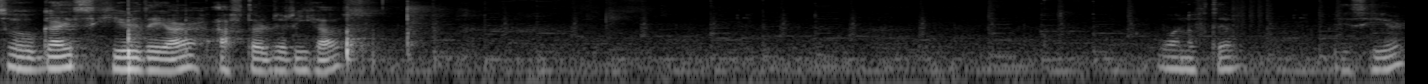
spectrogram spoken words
So guys, here they are after the rehouse. One of them is here.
